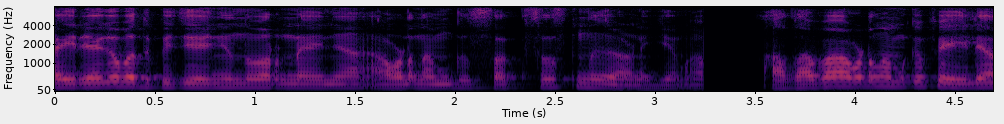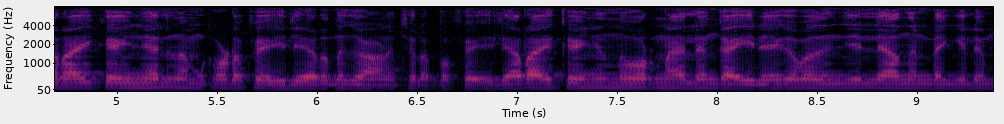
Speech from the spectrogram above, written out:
കൈരേഖ പതിപ്പിച്ച് കഴിഞ്ഞെന്ന് പറഞ്ഞു കഴിഞ്ഞാൽ അവിടെ നമുക്ക് സക്സസ് എന്ന് കാണിക്കും. അഥവാ അവിടെ നമുക്ക് ഫെയിലിയർ ആയി കഴിഞ്ഞാൽ നമുക്ക് അവിടെ ഫെയിലിയർ എന്ന് കാണിച്ചല്ലോ അപ്പോൾ ഫെയിലിയർ ആയി കഴിഞ്ഞെന്ന് പറഞ്ഞാലും കൈരേഖ പതിഞ്ഞില്ല എന്നുണ്ടെങ്കിലും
